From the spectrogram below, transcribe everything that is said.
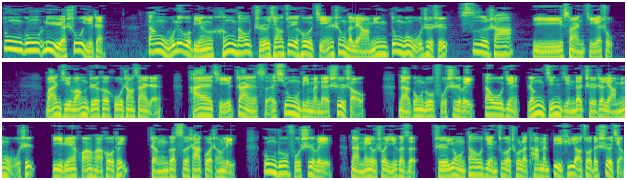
东宫略输一阵，当五六柄横刀指向最后仅剩的两名东宫武士时，厮杀已算结束。挽起王直和胡商三人，抬起战死兄弟们的尸首。那公主府侍卫刀剑仍紧紧地指着两名武士，一边缓缓后退。整个厮杀过程里，公主府侍卫那没有说一个字，只用刀剑做出了他们必须要做的事情。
